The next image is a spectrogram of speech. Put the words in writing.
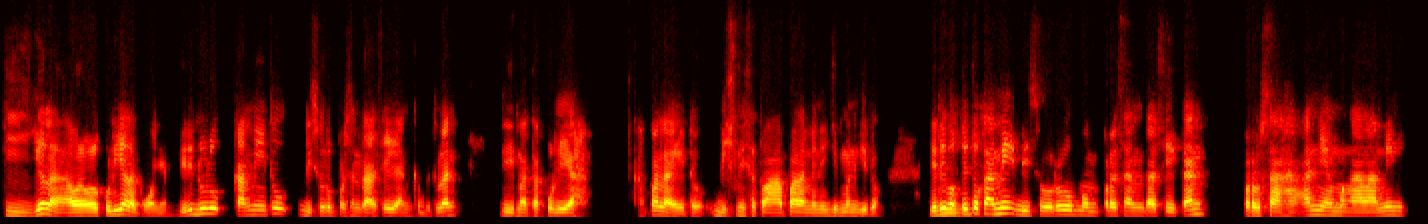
3 lah, awal-awal kuliah lah pokoknya. Jadi dulu kami itu disuruh presentasi kan, kebetulan di mata kuliah apalah itu, bisnis atau apalah manajemen gitu. Jadi Hmm. waktu itu kami disuruh mempresentasikan perusahaan yang mengalami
